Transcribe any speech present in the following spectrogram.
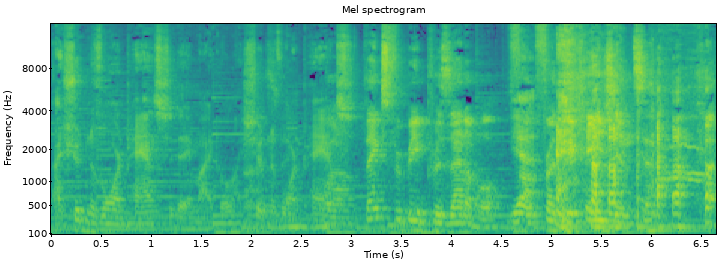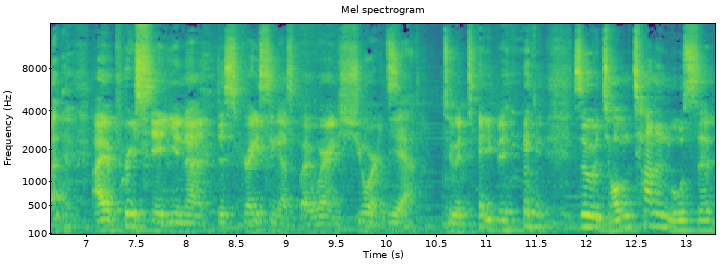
I shouldn't have worn pants today, Michael. I shouldn't have worn pants. Well, thanks for being presentable for- Yeah. for, the occasion. I appreciate you not disgracing us by wearing shorts Yeah. to a taping. so 점잖은 모습,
